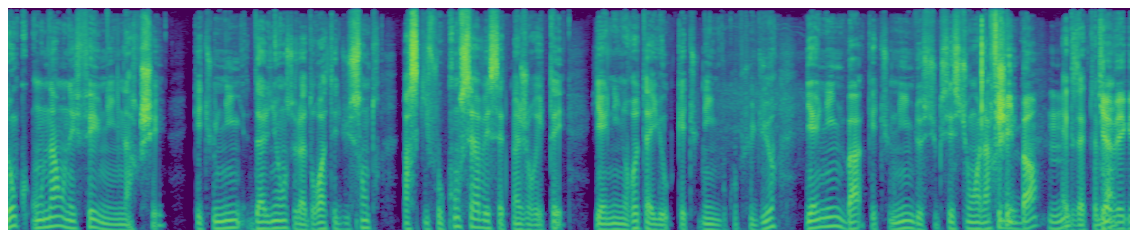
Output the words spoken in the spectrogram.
Donc on a en effet une ligne Larcher, qui est une ligne d'alliance de la droite et du centre, parce qu'il faut conserver cette majorité. Il y a une ligne Retailleau, qui est une ligne beaucoup plus dure. Il y a une ligne Bas, qui est une ligne de succession à Larcher. Philippe Bas, hmm, Exactement. qui avait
